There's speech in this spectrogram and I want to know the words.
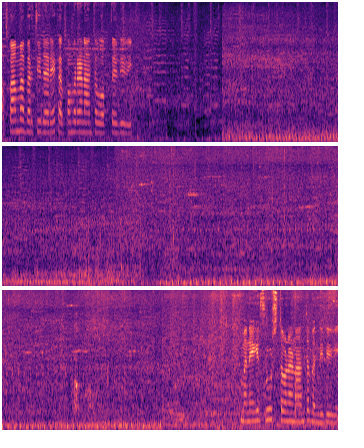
ಅಪ್ಪ ಅಮ್ಮ ಬರ್ತಿದ್ದಾರೆ ಕರ್ಕೊಂಬರೋಣ ಅಂತ ಹೋಗ್ತಾ ಇದ್ದೀವಿ ಮನೆಗೆ ಫ್ರೂಟ್ಸ್ ತೊಗೊಳೋಣ ಅಂತ ಬಂದಿದ್ದೀವಿ.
